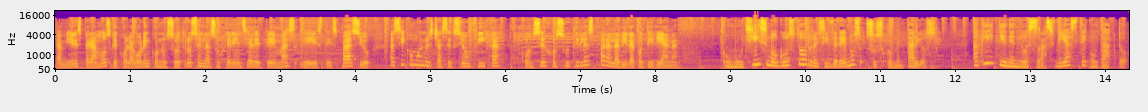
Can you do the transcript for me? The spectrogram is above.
También esperamos que colaboren con nosotros en la sugerencia de temas de este espacio, así como en nuestra sección fija Consejos útiles para la vida cotidiana. Con muchísimo gusto recibiremos sus comentarios. Aquí tienen nuestras vías de contacto.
